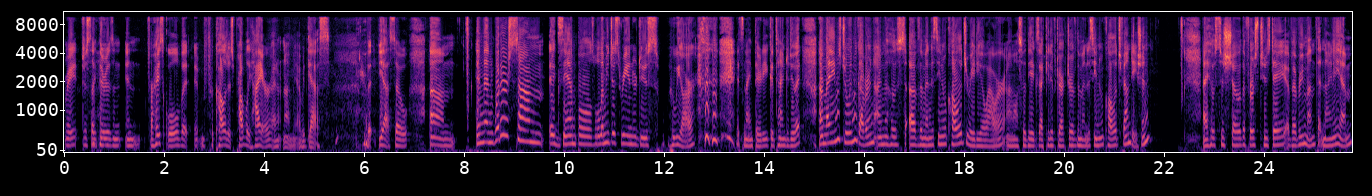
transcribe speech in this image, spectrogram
right? Just like there is in, in for high school, but it, for college it's probably higher. I don't know. I mean, I would guess, but yeah. So, um, and then what are some examples? Well, let me just reintroduce who we are. it's nine thirty. Good time to do it. Uh, my name is Julie McGovern. I'm the host of the Mendocino College Radio Hour. I'm also the executive director of the Mendocino College Foundation. I host a show the first Tuesday of every month at 9 a.m.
